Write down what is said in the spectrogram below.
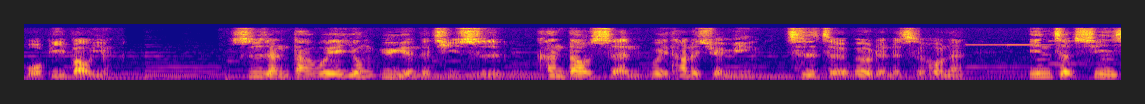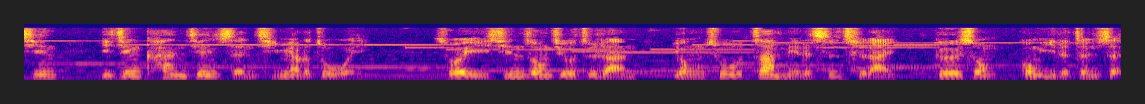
我必报应。”诗人大卫用预言的启示，看到神为他的选民斥责恶人的时候呢，因着信心已经看见神奇妙的作为，所以心中就自然涌出赞美的诗词来歌颂公义的真神。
